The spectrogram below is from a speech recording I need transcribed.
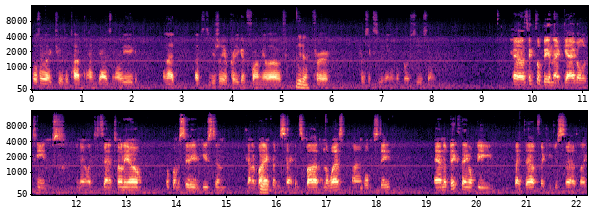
those are like two of the top ten guys in the league, and that that's usually a pretty good formula of, Yeah. for for succeeding in the postseason. Yeah, I think they'll be in that gaggle of teams, you know, like San Antonio, Oklahoma City, and Houston, kind of vying Yeah. for the second spot in the West behind Golden State. And the big thing will be that depth, like you just said. Like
